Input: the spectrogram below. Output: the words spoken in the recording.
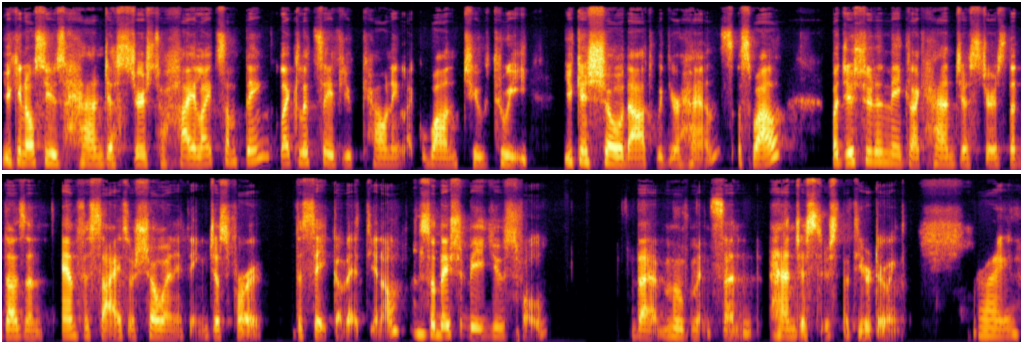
You can also use hand gestures to highlight something. Like let's say if you're counting like one two three you can show that with your hands as well. But you shouldn't make like hand gestures that doesn't emphasize or show anything just for the sake of it you know? Mm-hmm. so they should be useful the movements and hand gestures that you're doing. Right.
